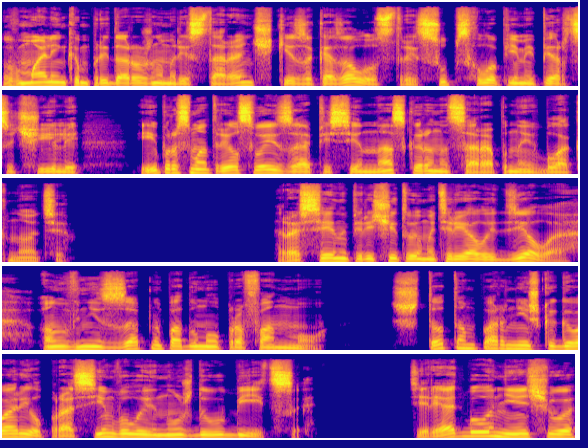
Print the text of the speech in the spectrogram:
В маленьком придорожном ресторанчике заказал острый суп с хлопьями перца чили и просмотрел свои записи, наскоро нацарапанные в блокноте. Рассеянно перечитывая материалы дела, он внезапно подумал про Фанму. Что там парнишка говорил про символы и нужды убийцы? Терять было нечего,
